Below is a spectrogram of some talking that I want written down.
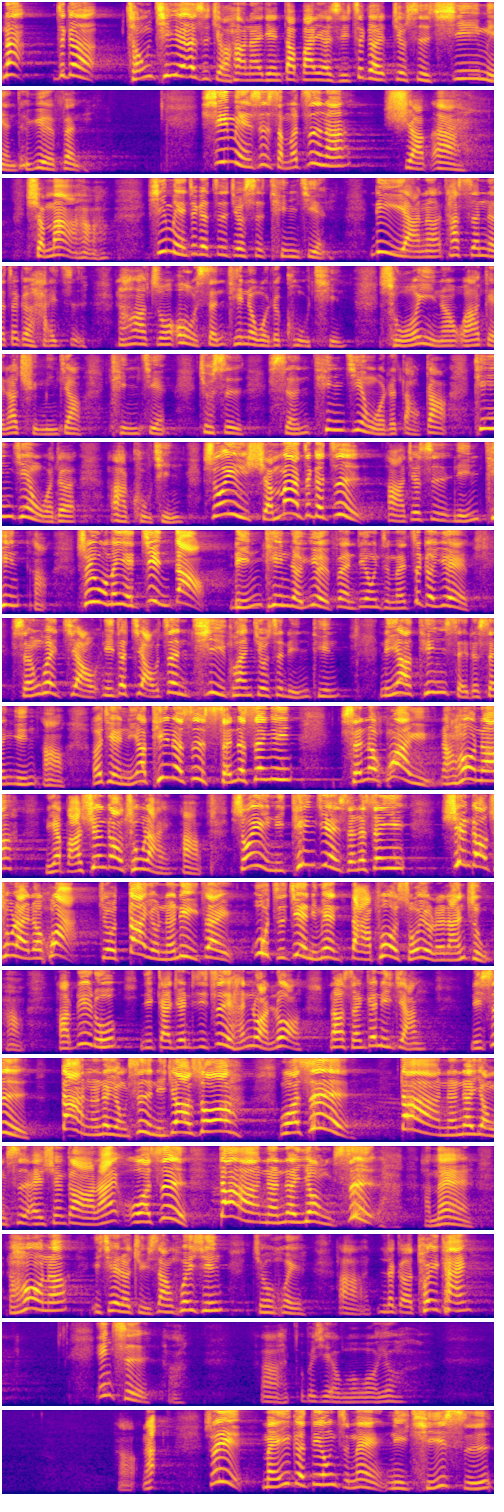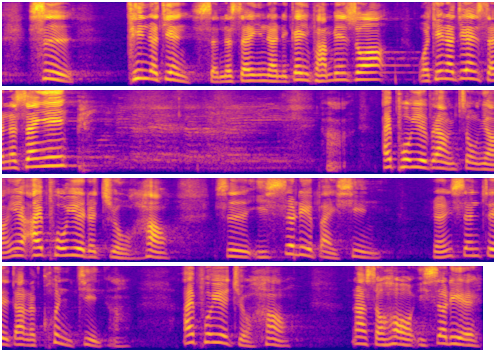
那这个从七月二十九号那一天到八月二十一，这个就是西缅的月份。西缅是什么字呢？小啊，什么哈？西缅这个字就是听见。利亚呢，她生了这个孩子，然后她说：“哦，神听了我的苦情，所以呢，我要给他取名叫听见，就是神听见我的祷告，听见我的啊苦情。所以什么这个字啊，就是聆听啊。所以我们也进到聆听的月份，弟兄姊妹，这个月神会矫你的矫正器官就是聆听，你要听谁的声音啊？而且你要听的是神的声音。”神的话语，然后呢，你要把它宣告出来啊！所以你听见神的声音，宣告出来的话，就大有能力在物质界里面打破所有的拦阻啊！好，例如你感觉你自己很软弱，然后神跟你讲你是大能的勇士，你就要说我是大能的勇士。哎，宣告啊，来，我是大能的勇士，阿门。然后呢，一切的沮丧、灰心就会。啊，那个推开，因此啊啊，对不起，我我又好那，所以每一个弟兄姊妹，你其实是听得见神的声音的。你跟你旁边说，我听得见神的声音。啊，哀坡月非常重要，因为埃坡月的九号是以色列百姓人生最大的困境啊。埃坡月九号。那时候以色列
